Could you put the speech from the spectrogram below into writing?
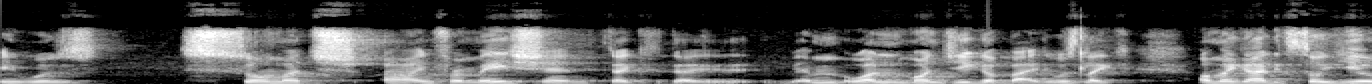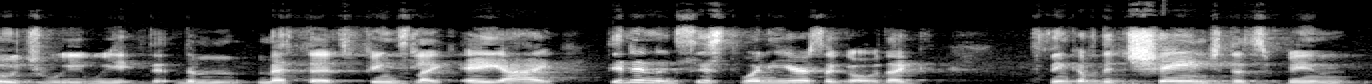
it was so much uh, information, like um, one one gigabyte. It was like, oh my god, it's so huge. We, we the, the methods, things like AI, didn't exist 20 years ago. Like, think of the change that's been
